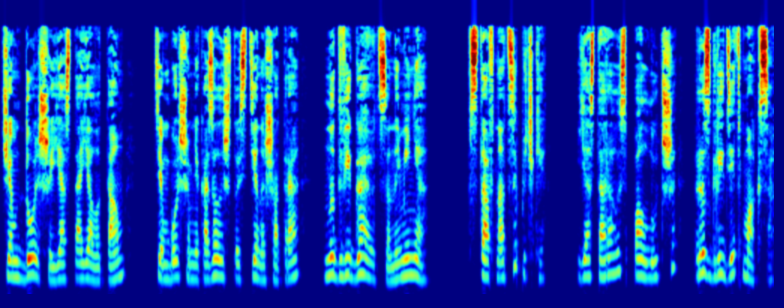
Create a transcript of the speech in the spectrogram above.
Чем дольше я стояла там, тем больше мне казалось, что стены шатра надвигаются на меня. Встав на цыпочки, я старалась получше разглядеть Макса.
